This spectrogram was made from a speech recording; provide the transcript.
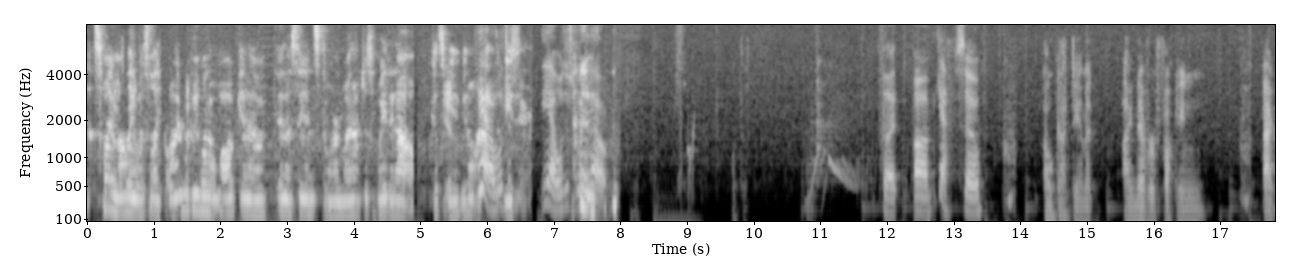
that's why that's Molly was like, why would we want to walk in a in a sandstorm? Why not just wait it out? Because Yeah. we, we don't Yeah, have to we'll be just- there. Yeah, we'll just wait it out. what the? But um, yeah. So Oh god damn it! I never fucking. Ac-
